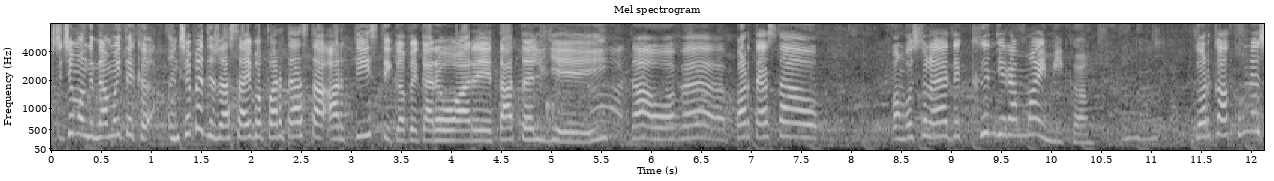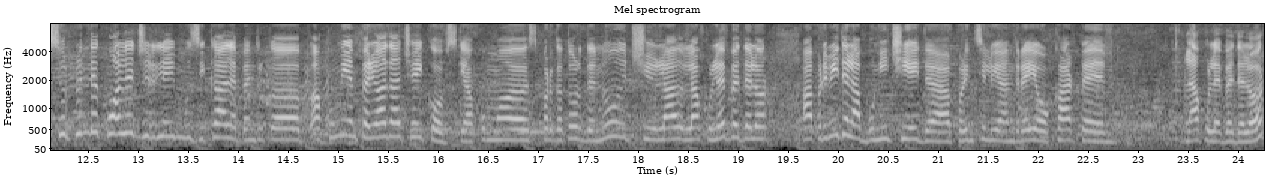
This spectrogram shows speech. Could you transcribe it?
Știi ce mă gândeam? Uite că începe deja să aibă partea asta artistică pe care o are tatăl ei. Da, o avea, partea asta o, am văzut-o la ea de când era mai mică. Doar că acum ne surprinde cu alegerile ei muzicale, pentru că acum e în perioada Tchaikovsky, acum uh, Spărgător de nuci, la, Lacul Lebedelor. A primit de la bunicii ei, de la părinții lui Andrei, o carte Lacul Lebedelor,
